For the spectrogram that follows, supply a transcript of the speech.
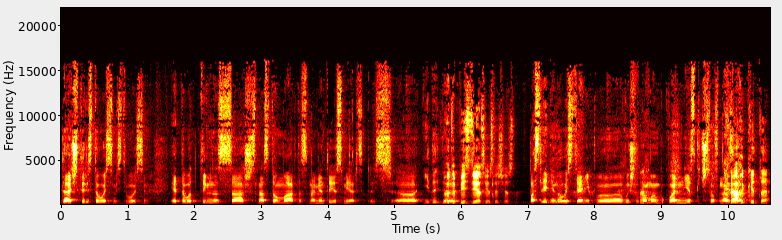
Да, 488. Это вот именно с 16 марта, с момента ее смерти. То есть, э, и, ну, это пиздец, если честно. Последние новости, они вышли, по-моему, буквально несколько часов назад. Как это?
